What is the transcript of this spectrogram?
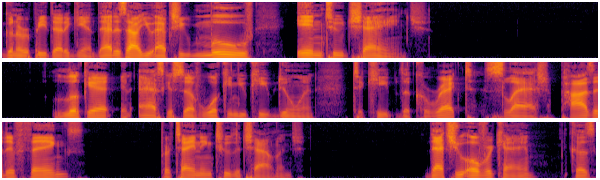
Going to repeat that again. That is how you actually move into change look at and ask yourself what can you keep doing to keep the correct slash positive things pertaining to the challenge that you overcame? Because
